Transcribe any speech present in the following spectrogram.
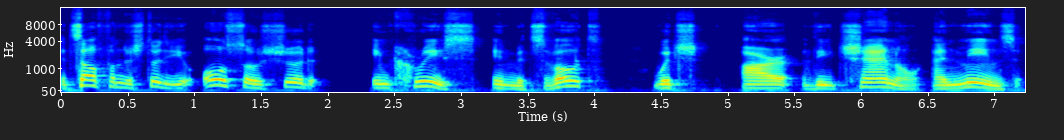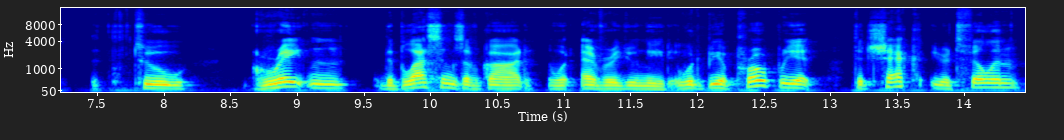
It's self understood that you also should increase in mitzvot, which are the channel and means to greaten the blessings of God in whatever you need. It would be appropriate to check your tefillin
